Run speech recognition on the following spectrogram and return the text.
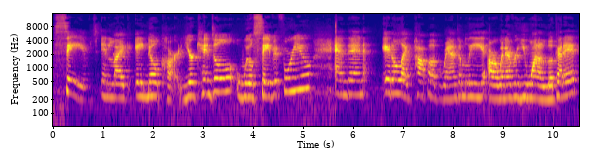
saved in like a note card. Your Kindle will save it for you and then it'll like pop up randomly or whenever you want to look at it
